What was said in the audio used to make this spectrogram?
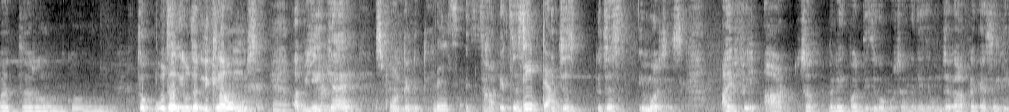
पत्थरों को तो उधर की उधर निकला वो मुँह से। अब ये क्या है? Spontaneity. It just emerges I feel art जब मैंने एक बार दीदी को पूछा कि दीदी वो जगह आपने कैसे ली?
